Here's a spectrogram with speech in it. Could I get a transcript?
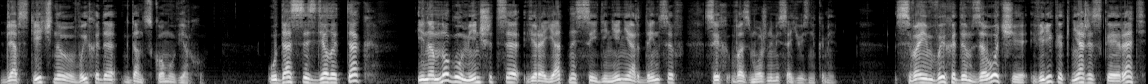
для встречного выхода к Донскому верху. Удастся сделать так, и намного уменьшится вероятность соединения ордынцев с их возможными союзниками. Своим выходом в заочие Великокняжеская рать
